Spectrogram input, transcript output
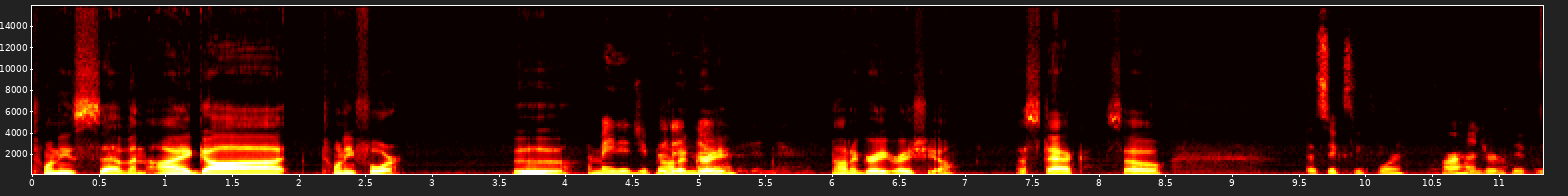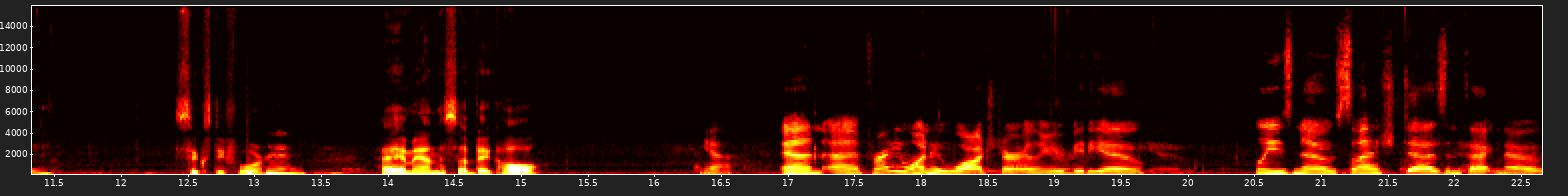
27. I got 24. Ooh, How many did you put Not a in great- there? not a great ratio. A stack, so The 64 or 150. 64. hey man, this is a big hole. Yeah. And uh, for anyone who watched our earlier video, please know, Slash does in fact know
